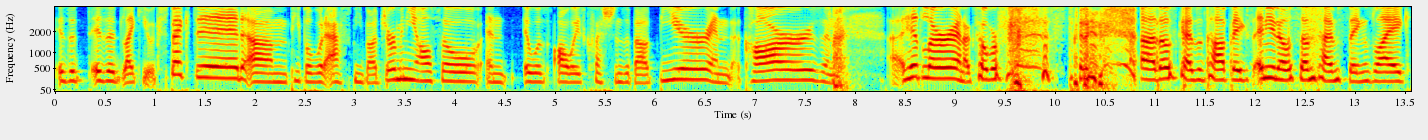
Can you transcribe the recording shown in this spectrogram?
is it is it like you expected? Um, people would ask me about Germany also, and it was always questions about beer and cars and uh, Hitler and Oktoberfest and uh, those kinds of topics. And you know, sometimes things like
